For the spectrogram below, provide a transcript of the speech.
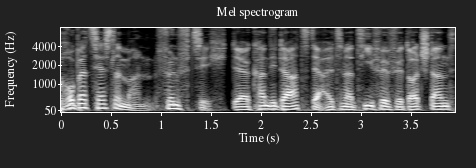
Robert Sesselmann, 50, der Kandidat der Alternative für Deutschland,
